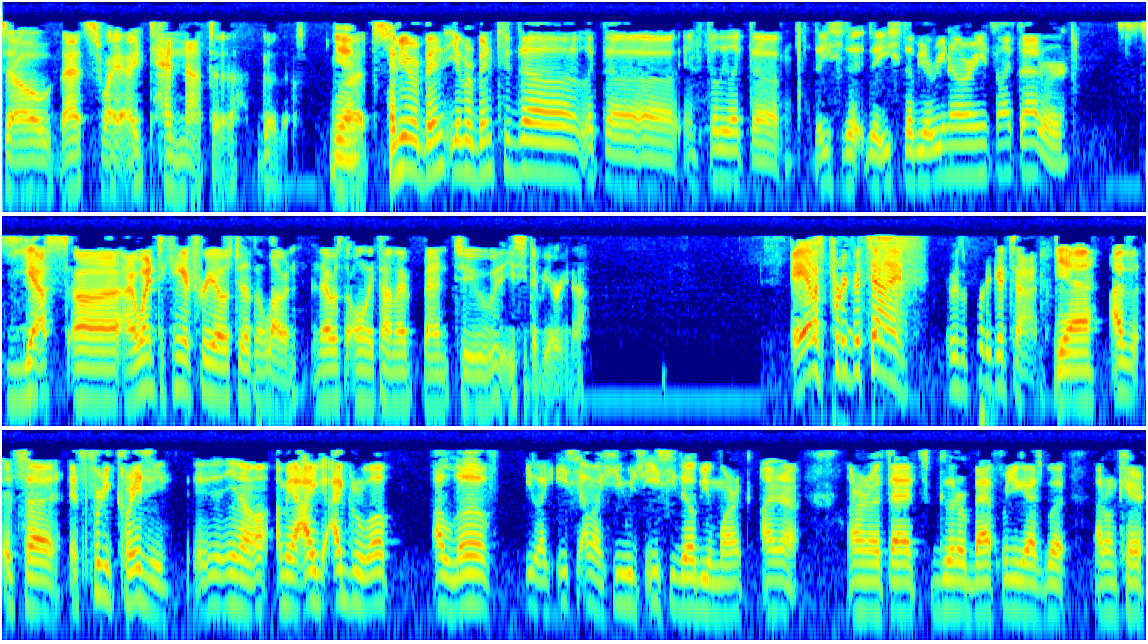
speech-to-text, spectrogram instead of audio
So that's why I tend not to go to those. Yeah. But- Have you ever been? You ever been to the like the uh, in Philly like the the EC, the ECW arena or anything like that? Or Yes, uh, I went to King of Trios 2011, and that was the only time I've been to the ECW arena. Yeah, it was a pretty good time. It was a pretty good time. yeah, I've it's uh it's pretty crazy. Uh, You know, I mean, I I grew up. I love like EC. I'm a huge ECW mark. I know. I don't know if that's good or bad for you guys, but I don't care.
